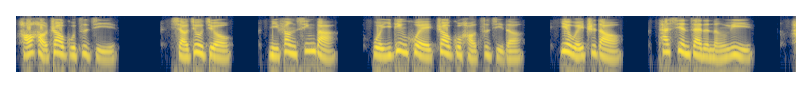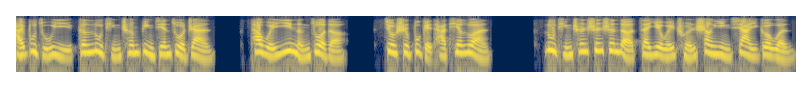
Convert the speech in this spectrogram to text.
好好照顾自己。小舅舅，你放心吧，我一定会照顾好自己的。叶维知道，他现在的能力还不足以跟陆廷琛并肩作战，他唯一能做的就是不给他添乱。陆廷琛深深的在叶维唇上印下一个吻，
